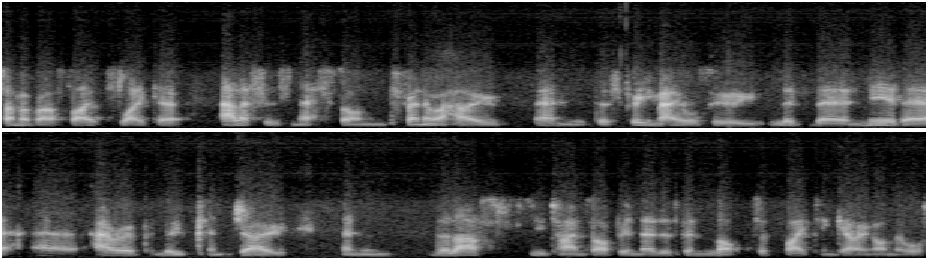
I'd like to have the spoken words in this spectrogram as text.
some of our sites, like at Alice's nest on Whenua Hou, and there's three males who live there near there, uh, Arab, Luke and Joe. And the last few times I've been there, there's been lots of fighting going on. They're all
